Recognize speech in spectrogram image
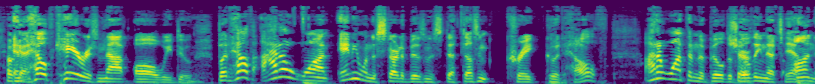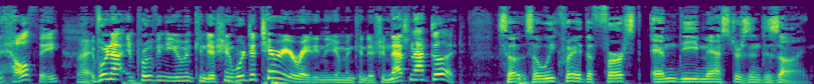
Okay. And health care is not all we do. But health, I don't want anyone to start a business that doesn't create good health. I don't want them to build a Sure. building that's Yeah. unhealthy. Right. If we're not improving the human condition, we're deteriorating the human condition. That's not good. So, so we created the first MD Masters in Design.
